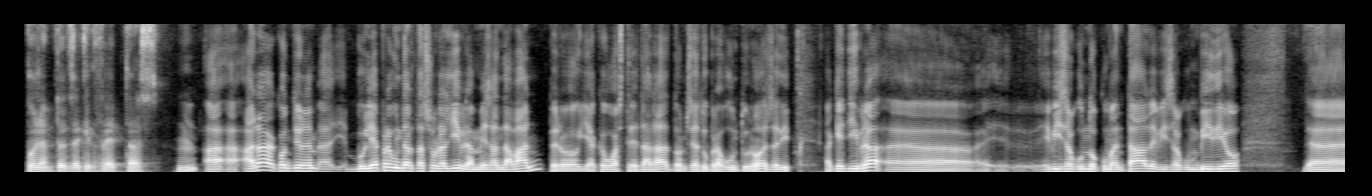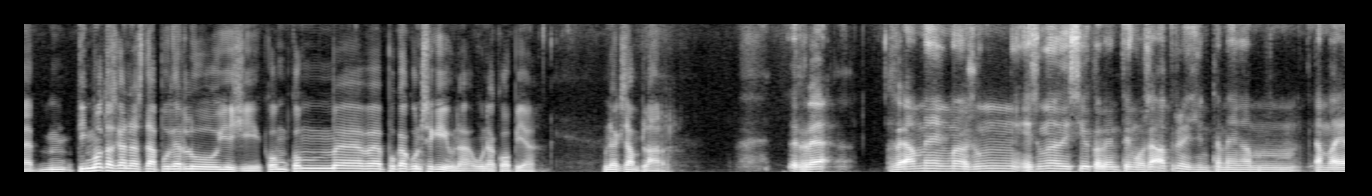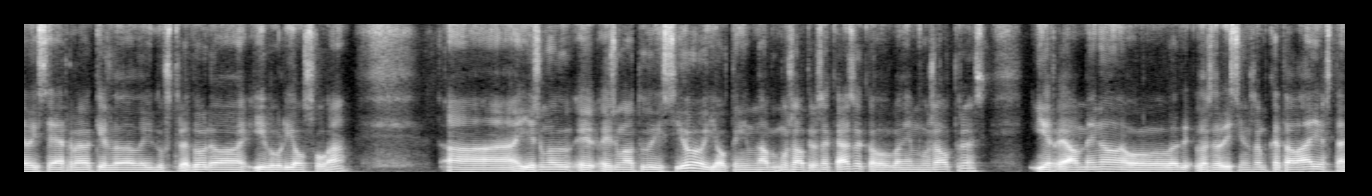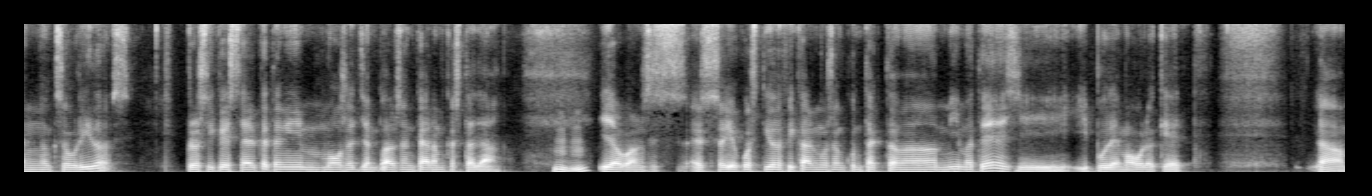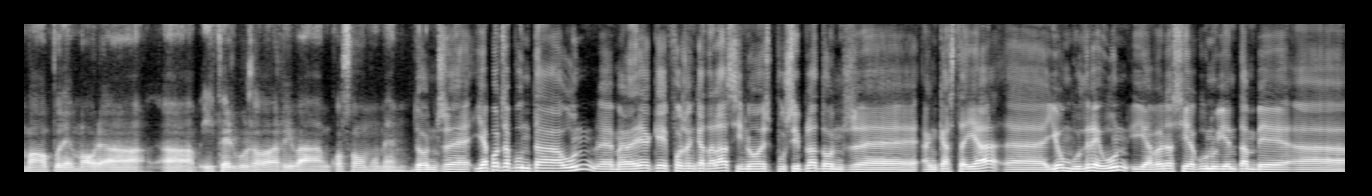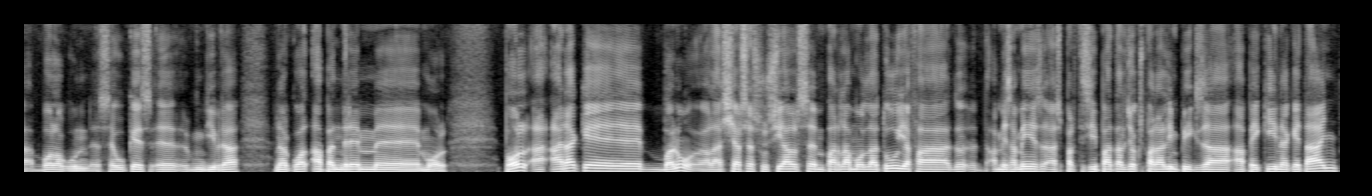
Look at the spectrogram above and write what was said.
pues, amb tots aquests reptes. Mm. Ara continuem. Eh, volia preguntar-te sobre el llibre més endavant, però ja que ho has tret ara, doncs ja t'ho pregunto, no? És a dir, aquest llibre, eh, he vist algun documental, he vist algun vídeo, Eh, tinc moltes ganes de poder-lo llegir. Com, com eh, puc aconseguir una, una còpia? Un exemplar? Re, realment és, un, és una edició que vam fer nosaltres, juntament amb, amb la Eli Serra, que és la, la il·lustradora, i l'Oriol Solà. Uh, i és una, és una autoedició i el tenim nosaltres a casa, que el venem nosaltres, i realment el, les edicions en català ja estan exaurides però sí que és cert que tenim molts exemplars encara en castellà. Uh mhm. -huh. I llavors és, és, seria qüestió de ficar-nos en contacte amb mi mateix i, i poder moure aquest, eh, vam poder moure eh, i fer-vos arribar en qualsevol moment. Doncs eh, ja pots apuntar un, eh, m'agradaria que fos en català, si no és possible, doncs eh, en castellà. Eh, jo en voldré un i a veure si algun oient també eh, vol algun. Segur que és eh, un llibre en el qual aprendrem eh, molt. Pol, ara que bueno, a les xarxes socials se'n parla molt de tu, ja fa, a més a més has participat als Jocs Paralímpics a, a Pequín aquest any,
